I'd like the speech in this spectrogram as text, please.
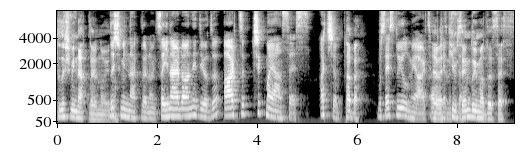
Dış minnakların oyunu. Dış minnakların oyunu. Sayın Erdoğan ne diyordu? Artık çıkmayan ses. Açım. Tabi. Bu ses duyulmuyor artık Evet ülkemizde. kimsenin duymadığı ses.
